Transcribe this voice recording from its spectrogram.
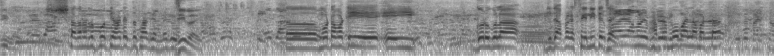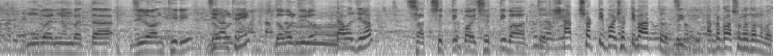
জি ভাই। সাধারণত প্রতি হাটে তো থাকেন নাকি? জি ভাই। তো মোটামুটি এই গরুগুলা যদি আপনার কাছ থেকে নিতে চাই আপনার মোবাইল নাম্বারটা? মোবাইল নাম্বারটা zero one three 013 double zero double zero সাতষট্টি পঁয়ষট্টি বাহাত্তর। সাতষট্টি পঁয়ষট্টি বাহাত্তর। জি। আপনাকে অসংখ্য ধন্যবাদ।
